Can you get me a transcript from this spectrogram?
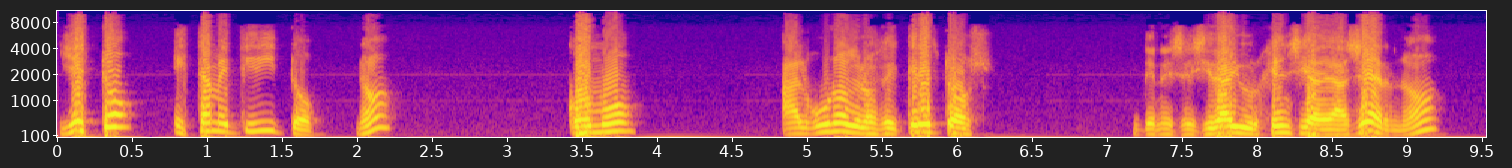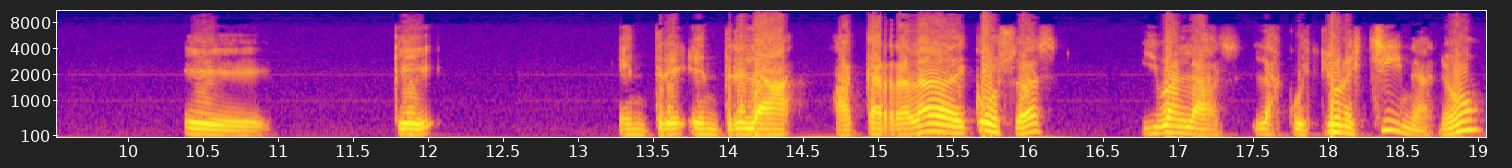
Y esto está metidito, ¿no? Como algunos de los decretos de necesidad y urgencia de ayer, ¿no? Eh, que entre, entre la acarralada de cosas iban las, las cuestiones chinas, ¿no?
